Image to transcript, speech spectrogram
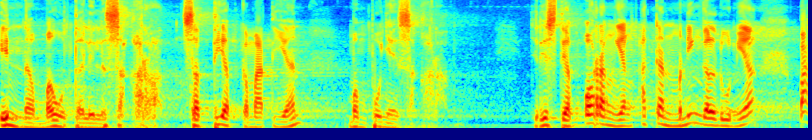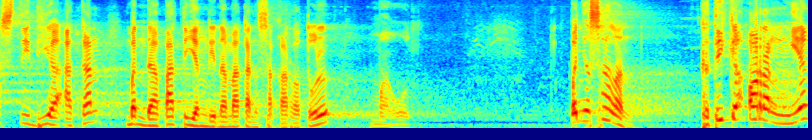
inna mauta lil sakarat. Setiap kematian mempunyai sakarat. Jadi setiap orang yang akan meninggal dunia pasti dia akan mendapati yang dinamakan sakaratul maut. Penyesalan ketika orang yang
